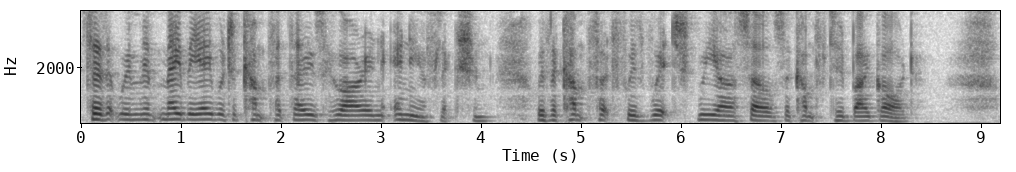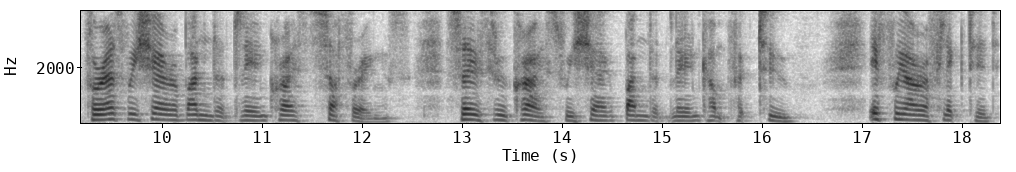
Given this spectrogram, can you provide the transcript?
so that we may be able to comfort those who are in any affliction with the comfort with which we ourselves are comforted by God. For as we share abundantly in Christ's sufferings, so through Christ we share abundantly in comfort too. If we are afflicted,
